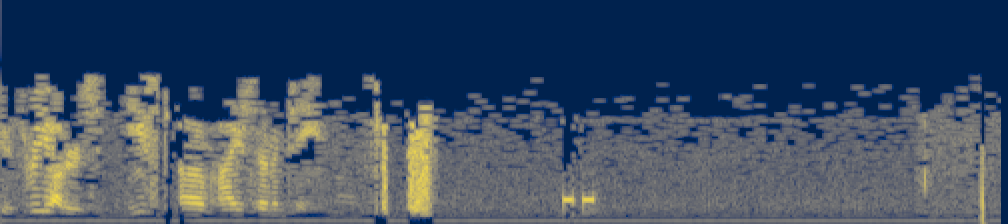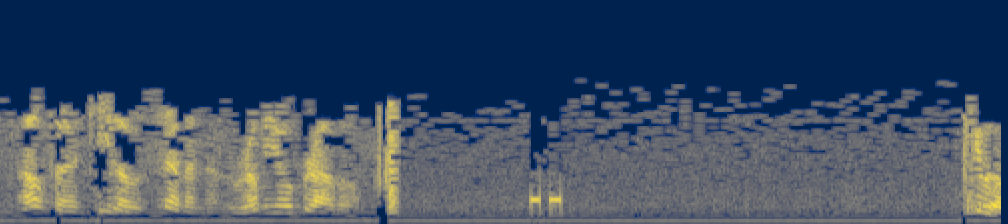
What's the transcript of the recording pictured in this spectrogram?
you. Three others east of I-17. Alpha, Kilo 7, Romeo Bravo. Kilo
